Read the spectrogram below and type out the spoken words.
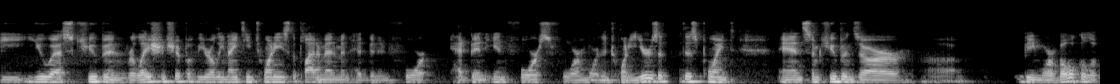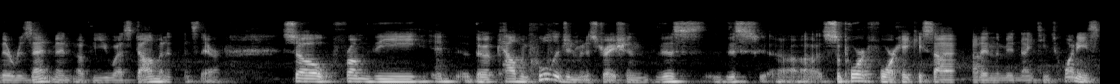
the U.S. Cuban relationship of the early 1920s. The Platt Amendment had been in for, had been in force for more than 20 years at this point, and some Cubans are uh, being more vocal of their resentment of the U.S. dominance there. So, from the the Calvin Coolidge administration, this this uh, support for Quesada in the mid 1920s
